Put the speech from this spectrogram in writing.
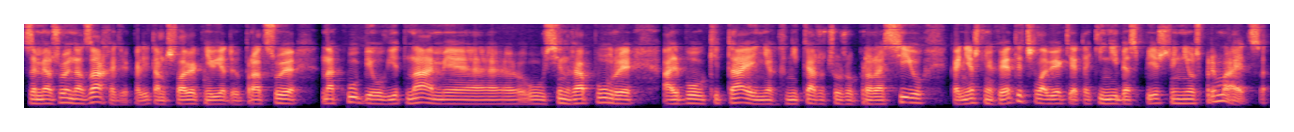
за мяжой на захадзе калі там чалавек не ведаю працуе на Кубе у В'етнаме у Сінгапуры альбо ў Китае не не кажучы ўжо про Россию конечно гэты чалавек я такі небяспечны не ўспрымаецца.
